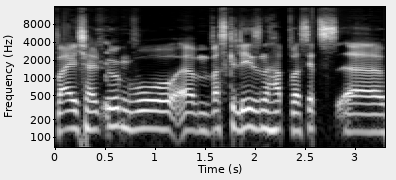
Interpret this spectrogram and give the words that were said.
weil ich halt irgendwo ähm, was gelesen habe, was jetzt äh,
